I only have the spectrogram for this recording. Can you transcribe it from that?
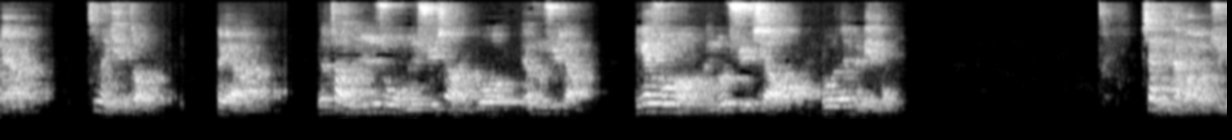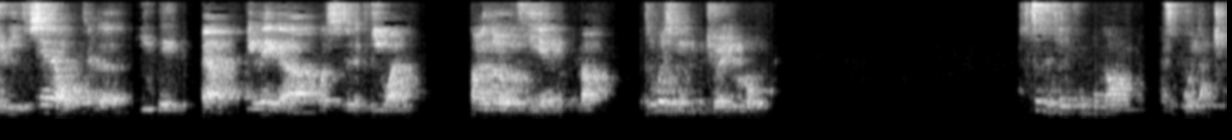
对啊，这很严重，对啊，那造成就是说我们学校很多，不要说学校，应该说哦，很多学校，很多这个联盟，像你看嘛，我举个例子，现在我们这个 D l e 没有 D l e 啊，或是这个 T One，他们都有职业，对吧？可是为什么你们球员不够？真的天赋不高，还是不会打球？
